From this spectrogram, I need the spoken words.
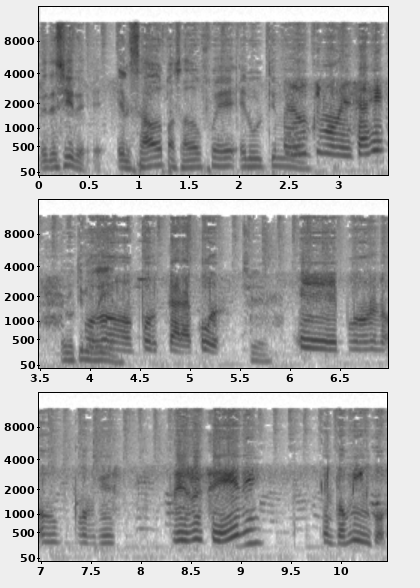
Es decir, el sábado pasado fue el último... El último mensaje El último por, día. por Caracol. Sí. eh, por, por RCN el domingo,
